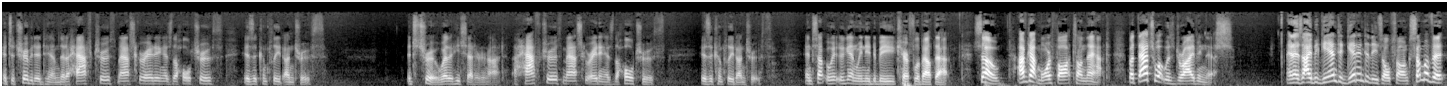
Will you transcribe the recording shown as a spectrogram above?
it's attributed to him that a half truth masquerading as the whole truth is a complete untruth. It's true, whether he said it or not. A half truth masquerading as the whole truth is a complete untruth. And again, we need to be careful about that. So, I've got more thoughts on that. But that's what was driving this. And as I began to get into these old songs, some of it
